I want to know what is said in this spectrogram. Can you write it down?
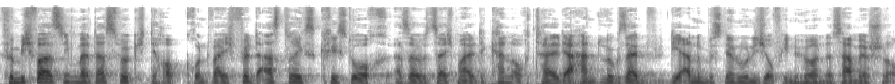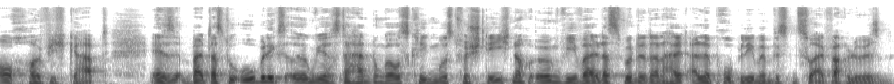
Für mich war es nicht mal das wirklich der Hauptgrund, weil ich finde, Asterix kriegst du auch, also sag ich mal, kann auch Teil der Handlung sein. Die anderen müssen ja nur nicht auf ihn hören. Das haben wir schon auch häufig gehabt. dass du Obelix irgendwie aus der Handlung rauskriegen musst, verstehe ich noch irgendwie, weil das würde dann halt alle Probleme ein bisschen zu einfach lösen.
